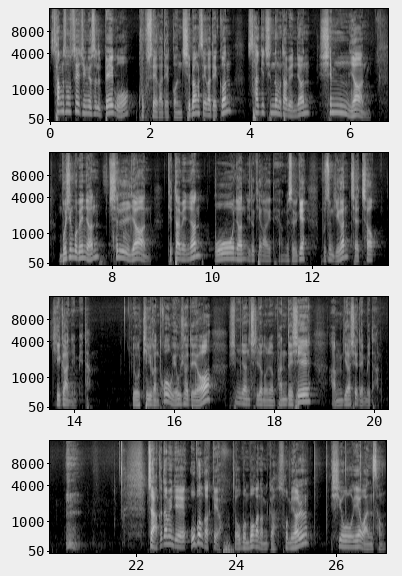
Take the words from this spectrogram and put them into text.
상속세 증여세를 빼고 국세가 됐건 지방세가 됐건 사기친 놈은 다 몇 년? 10년. 무신고 몇 년? 7년. 기타 몇 년? 5년 이렇게 가게 돼요. 그래서 이게 무슨 기간? 제척 기간입니다. 요 기간 꼭 외우셔야 돼요. 10년, 7년, 5년 반드시 암기하셔야 됩니다. 자, 그 다음에 이제 5번 갈게요. 자, 5번 뭐가 나옵니까? 소멸, 시효의 완성.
